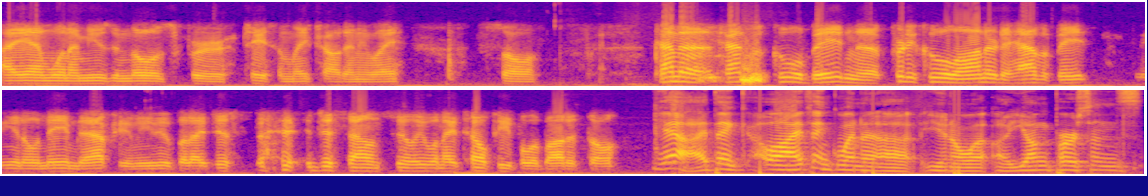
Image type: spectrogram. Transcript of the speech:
I am when I'm using those for chasing lake trout. Anyway, so kind of kind of a cool bait and a pretty cool honor to have a bait you know named after you maybe but i just it just sounds silly when i tell people about it though Yeah, I think. Well, I think when uh, you know a, a young person's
